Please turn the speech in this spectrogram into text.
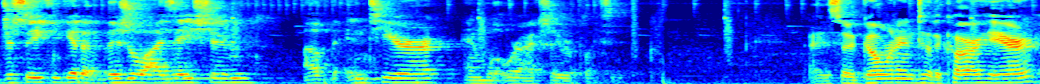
just so you can get a visualization of the interior and what we're actually replacing. All right, so going into the car here,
